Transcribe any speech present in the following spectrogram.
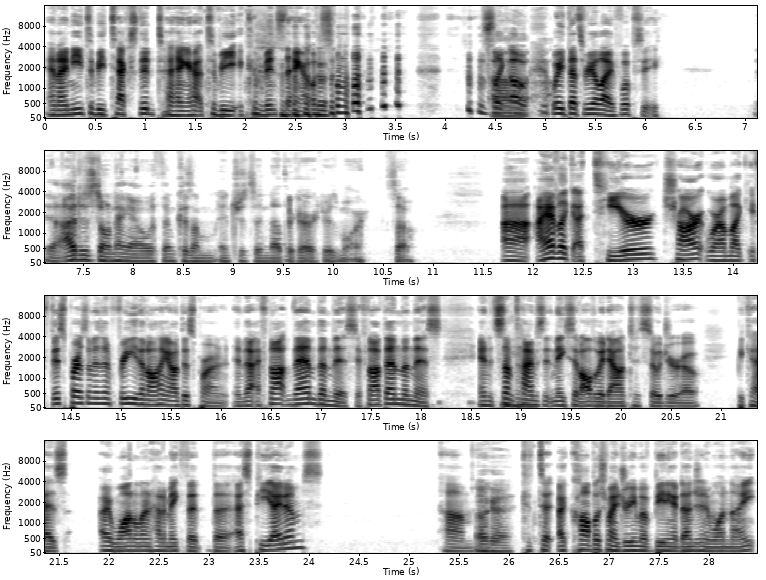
and I need to be texted to hang out to be convinced to hang out with someone. it's like, Uh, oh, wait, that's real life. Whoopsie. yeah, I just don't hang out with them because I'm interested in other characters more. So Uh, I have like a tier chart where I'm like, if this person isn't free, then I'll hang out with this person, and that, if not them, then this. If not them, then this. And it's sometimes it makes it all the way down to Sojiro because I want to learn how to make the the SP items. Um, okay, to accomplish my dream of beating a dungeon in one night.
